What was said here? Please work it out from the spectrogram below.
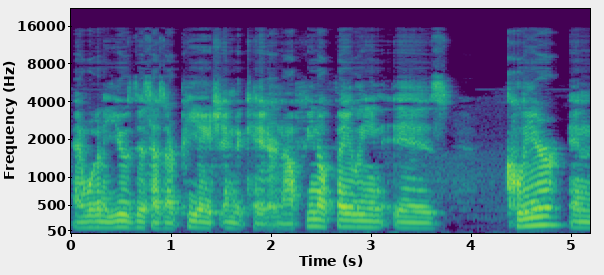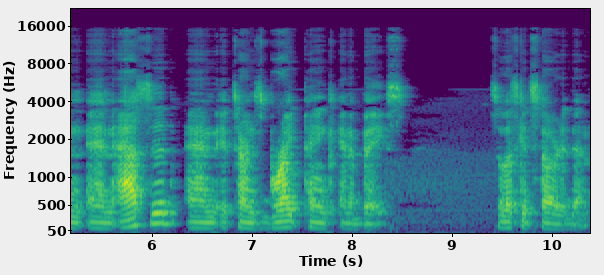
And we're going to use this as our pH indicator. Now phenolphthalein is clear in an acid and it turns bright pink in a base. So let's get started then.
